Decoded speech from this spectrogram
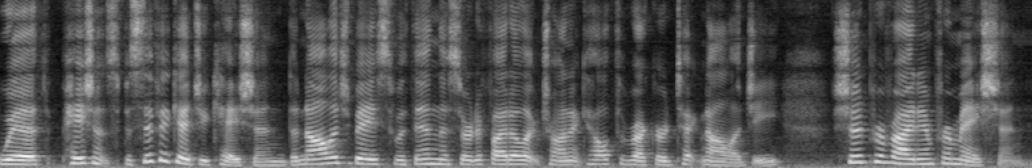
With patient specific education, the knowledge base within the Certified Electronic Health Record technology should provide information,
